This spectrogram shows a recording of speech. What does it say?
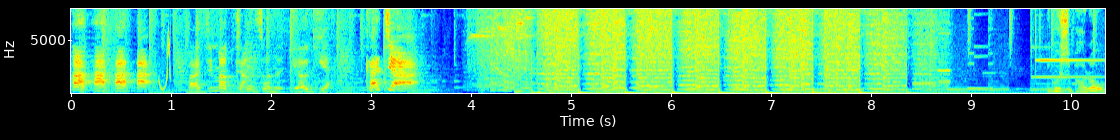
하하하하. 마지막 장소는 여기야. 가자. 이곳이 바로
